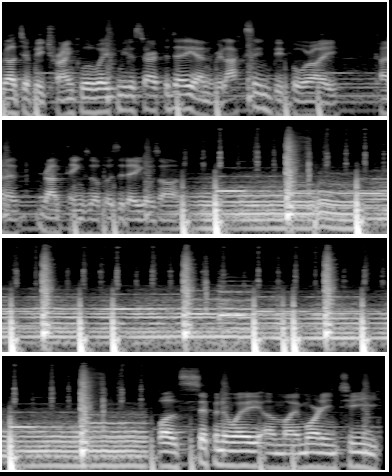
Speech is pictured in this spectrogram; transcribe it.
relatively tranquil way for me to start the day and relaxing before I kind of ramp things up as the day goes on. While sipping away on my morning tea,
